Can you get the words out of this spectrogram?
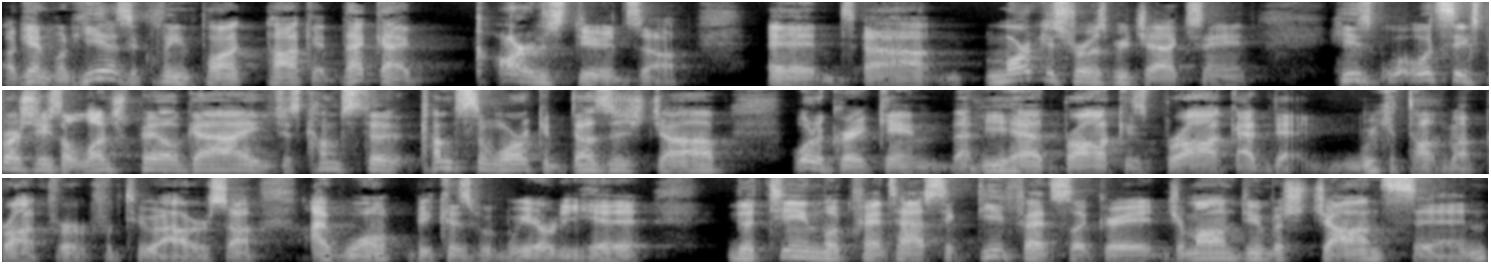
again, when he has a clean pocket, that guy carves dudes up. And uh, Marcus Rosemy-Jacksaint he's what's the expression? He's a lunch pail guy. He just comes to comes to work and does his job. What a great game that he had. Brock is Brock. I, we could talk about Brock for for two hours, so I won't because we already hit it. The team looked fantastic. Defense looked great. Jamon Dumas Johnson,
